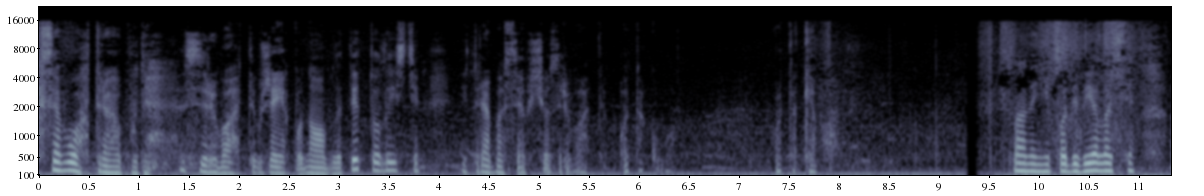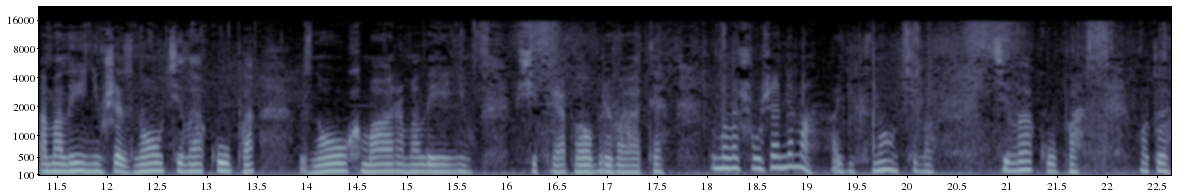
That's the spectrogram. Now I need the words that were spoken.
Все во треба буде зривати, вже як воно облетить то листя, і треба все все зривати. Отаку. Отаке во. Сланині подивилася, а малинів ще знов ціла купа, знов хмара малинів. Всі треба обривати. Думала, що вже нема, а їх знову ціла, ціла купа. Ото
